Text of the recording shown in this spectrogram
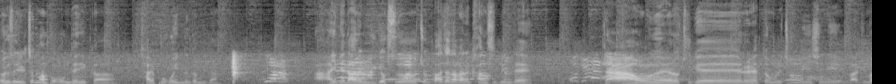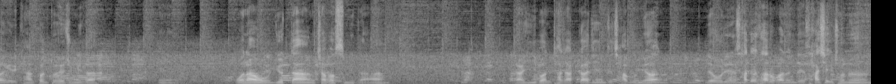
여기서 1점만 뽑으면 되니까 잘 보고 있는 겁니다. 아 이게 나름 유격수 좀 빠져나가는 강습인데 자 오늘 에러 두 개를 했던 우리 정민 신이 마지막에 이렇게 한 건 또 해줍니다. 예. 원아웃 유땅 잡았습니다. 자 2번 타자까지 이제 잡으면 이제 우리는 4대 4로 가는데 사실 저는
